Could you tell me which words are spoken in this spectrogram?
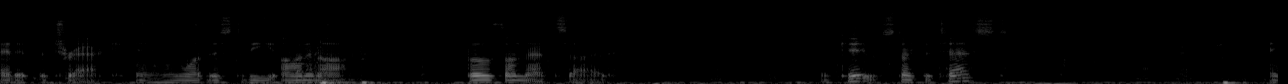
edit the track and we want this to be on and off both on that side. Okay, we'll start the test. And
